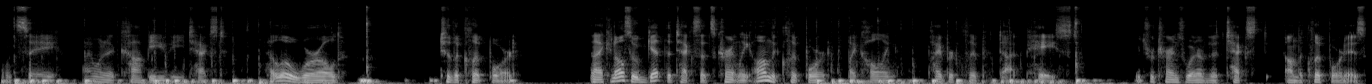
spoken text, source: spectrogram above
Let's say I want to copy the text hello world to the clipboard. And I can also get the text that's currently on the clipboard by calling pyperclip.paste, which returns whatever the text on the clipboard is.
